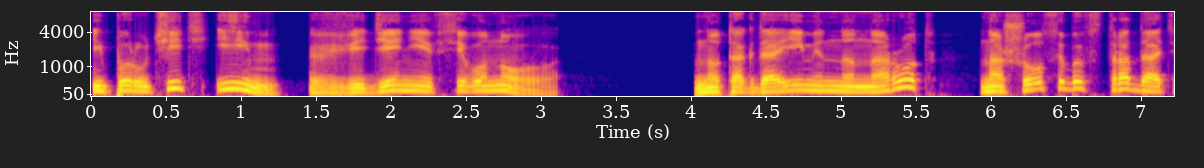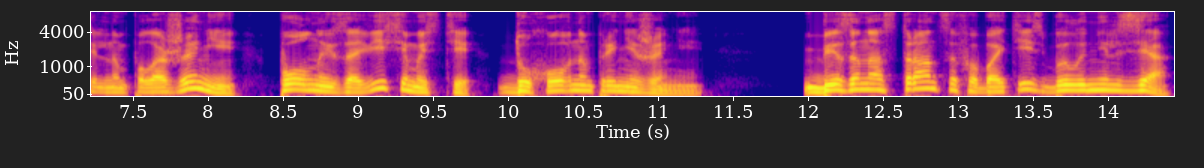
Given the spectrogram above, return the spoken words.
и поручить им введение всего нового. Но тогда именно народ нашелся бы в страдательном положении, полной зависимости, духовном принижении. Без иностранцев обойтись было нельзя,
